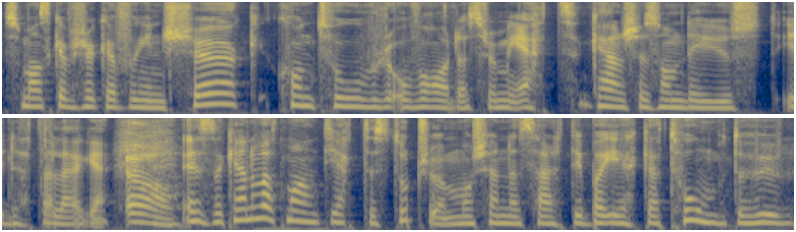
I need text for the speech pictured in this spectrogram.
så man ska försöka få in kök, kontor och vardagsrum i ett, kanske som det är just i detta läge. Ja. Eller så kan det vara att man har ett jättestort rum och känner så att det bara ekar tomt. Och hur,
